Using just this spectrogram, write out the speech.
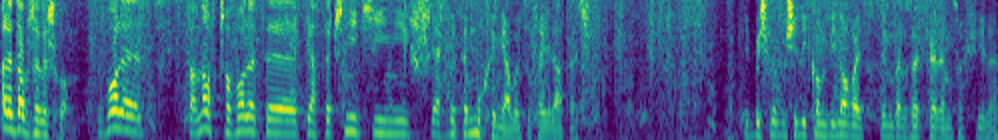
Ale dobrze wyszło. Wolę, stanowczo wolę te piaseczniki niż jakby te muchy miały tutaj latać. I byśmy musieli kombinować z tym berserkerem co chwilę.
